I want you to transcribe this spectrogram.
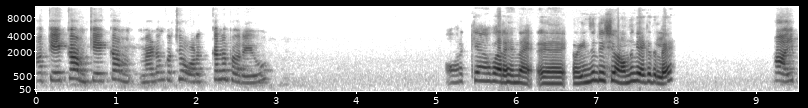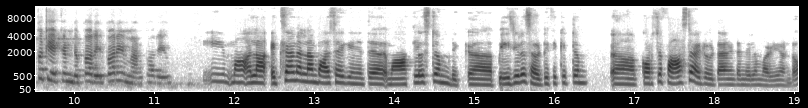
ആ കേക്കാം കേക്കാം മാഡം കുറച്ച് ഉറക്കനെ പറയൂ. ഉറക്കെയാ പറയുന്നേ? റേഞ്ചിന്റെ ഇഷ്യൂ ആണോ? ഒന്നും കേൾക്കത്തില്ലേ? ആ ഇപ്പൊ കേക്കണ്ട് പറയൂ പറയൂ മാം പറയൂ. ഈ എക്സാം എല്ലാം പാസ്സായി കഴിഞ്ഞിട്ട് മാർക്ക് ലിസ്റ്റും പി ജിയുടെ സർട്ടിഫിക്കറ്റും കുറച്ച് ഫാസ്റ്റ് ആയിട്ട് കിട്ടാനായിട്ട് എന്തെങ്കിലും വഴിയുണ്ടോ?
